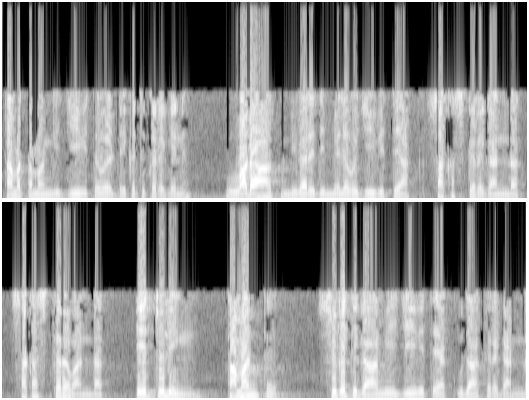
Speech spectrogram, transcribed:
තම තමන්ගේ ජීවිතවලට එකතු කරගෙන වඩාත් නිවැරදි මෙලව ජීවිතයක් සකස් කරගන්නත් සකස් කරවන්නත් ඒ තුලින් තමන්ට සුගතිගාමී ජීවිතයක් උදා කරගන්නත්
